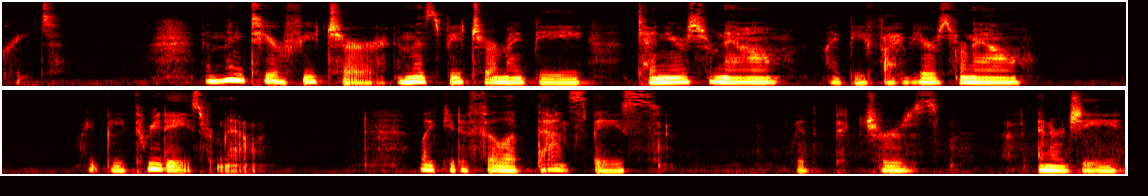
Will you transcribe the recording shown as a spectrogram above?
Great. And then to your future. And this future might be 10 years from now, might be five years from now, might be three days from now. I'd like you to fill up that space with pictures of energy,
